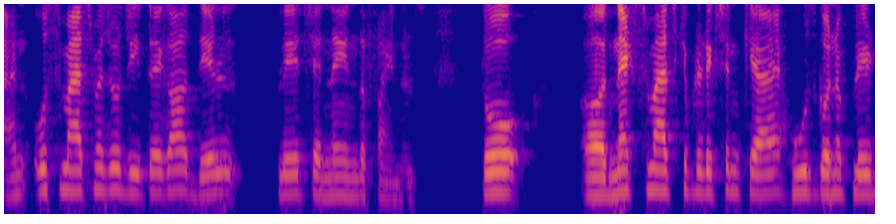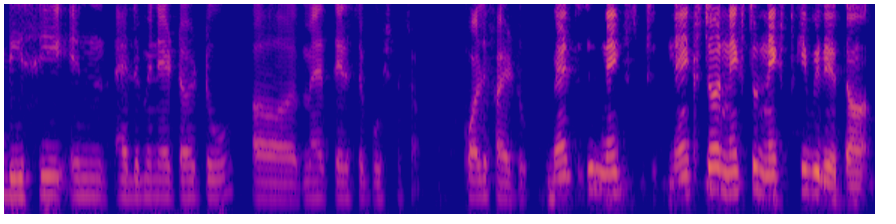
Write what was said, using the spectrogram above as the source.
एंड उस मैच में जो जीतेगा Delhi play Chennai in the finals तो नेक्स्ट मैच की प्रिडिक्शन क्या है? Who is gonna play DC in eliminator two मैं तेरे से पूछना चाहूँ क्वालिफाई टू मैं तुझे नेक्स्ट नेक्स्ट और नेक्स्ट टू नेक्स्ट की भी देता हूँ।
